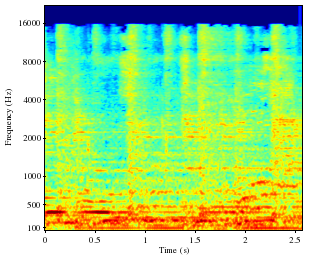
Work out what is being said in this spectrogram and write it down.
she knows all I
